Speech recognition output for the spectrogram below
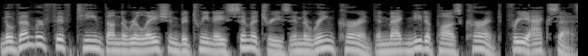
November 15 on the relation between asymmetries in the ring current and magnetopause current free access.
